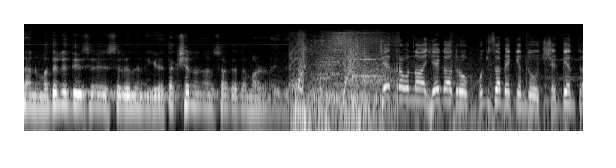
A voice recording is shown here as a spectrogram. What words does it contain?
ನಾನು ಮೊದಲನೇ ದಿವಸ ಹೆಸರನ್ನು ತಕ್ಷಣ ನಾನು ಸ್ವಾಗತ ಮಾಡೋಣ ಇದು ಕ್ಷೇತ್ರವನ್ನು ಹೇಗಾದರೂ ಮುಗಿಸಬೇಕೆಂದು ಷಡ್ಯಂತ್ರ.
